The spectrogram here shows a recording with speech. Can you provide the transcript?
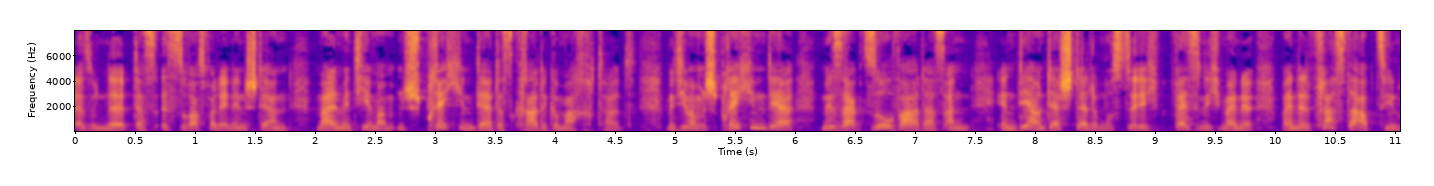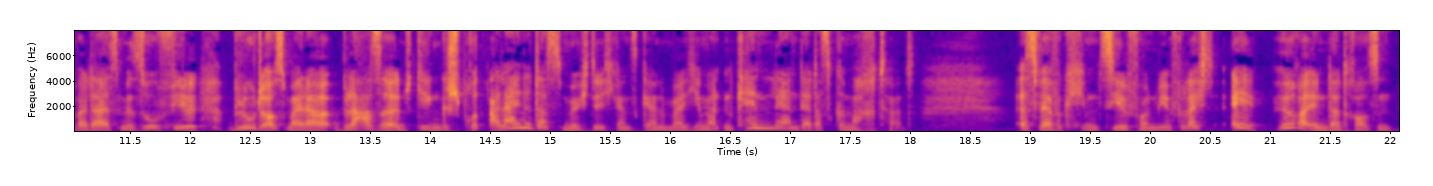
also ne, das ist sowas von in den Sternen. Mal mit jemandem sprechen, der das gerade gemacht hat. Mit jemandem sprechen, der mir sagt, so war das. An in der und der Stelle musste ich, weiß ich nicht, meine meine Pflaster abziehen, weil da ist mir so viel Blut aus meiner Blase entgegengesprüht. Alleine das möchte ich ganz gerne mal. Jemanden kennenlernen, der das gemacht hat. Es wäre wirklich ein Ziel von mir. Vielleicht, ey, HörerInnen da draußen,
